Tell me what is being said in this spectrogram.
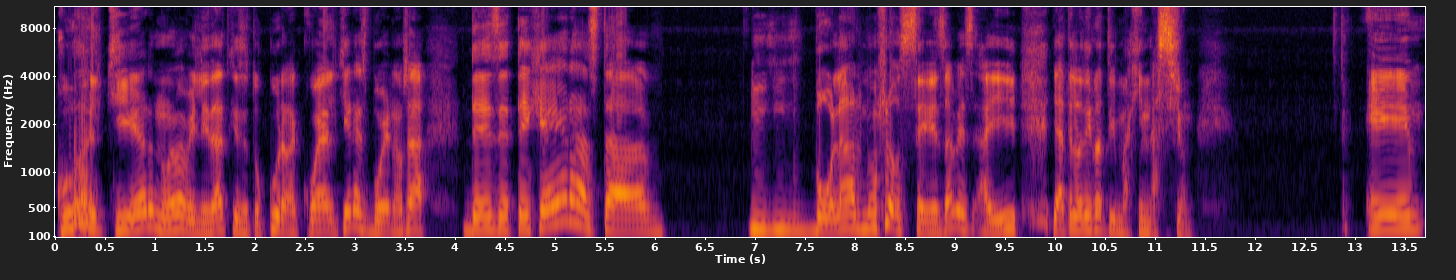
cualquier nueva habilidad que se te ocurra, cualquiera es buena, o sea, desde tejer hasta volar, no lo sé, ¿sabes? Ahí ya te lo dejo a tu imaginación. Em,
